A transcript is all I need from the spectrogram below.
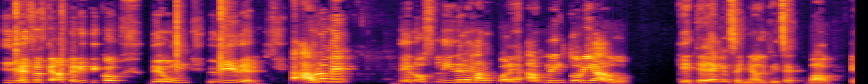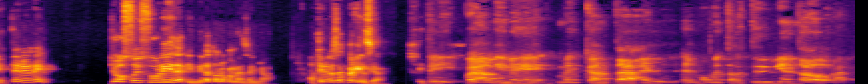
Y eso es característico de un líder. Háblame de los líderes a los cuales has mentoreado que te hayan enseñado y tú dices, wow, este nene, yo soy su líder y mira todo lo que me ha enseñado. ¿Has tenido esa experiencia? Sí, pues a mí me, me encanta el, el, momento que estoy viviendo ahora.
